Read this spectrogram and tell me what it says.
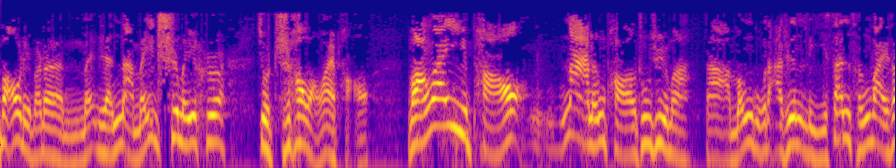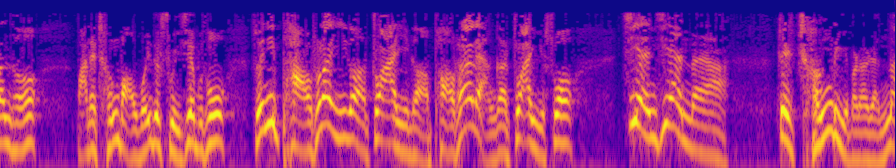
堡里边的没人呐，没吃没喝，就只好往外跑。往外一跑，那能跑出去吗？啊，蒙古大军里三层外三层，把这城堡围得水泄不通。所以你跑出来一个抓一个，跑出来两个抓一双。渐渐的呀，这城里边的人呐，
